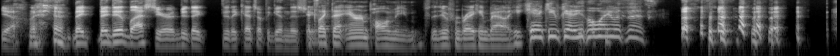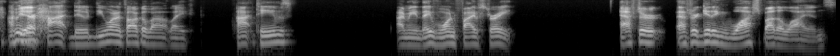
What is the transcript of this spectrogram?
Yeah, they they did last year. Do they do they catch up again this year? It's like that Aaron Paul meme, the dude from Breaking Bad. Like, he can't keep getting away with this. I mean, yeah. they're hot, dude. Do you want to talk about like hot teams? I mean, they've won five straight. After after getting washed by the Lions,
